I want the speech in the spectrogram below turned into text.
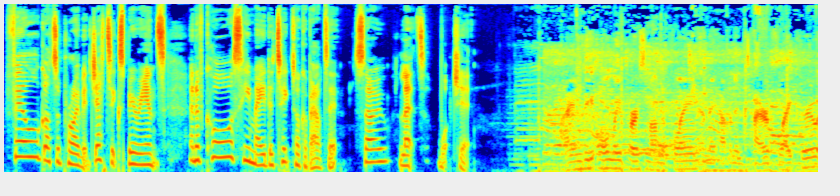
Phil got a private jet experience, and of course, he made a TikTok about it. So let's watch it. I am the only person on the plane, and they have an entire flight crew.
